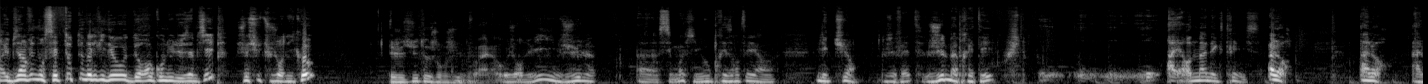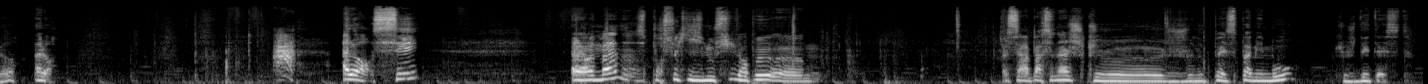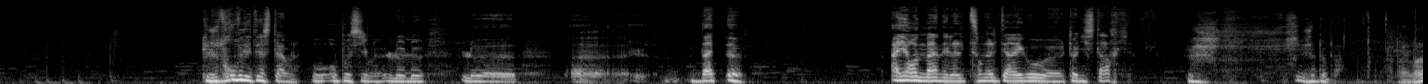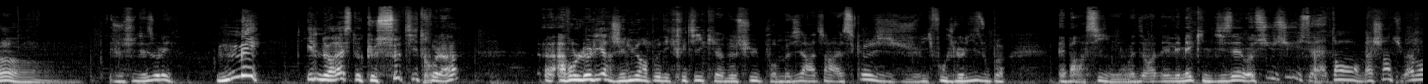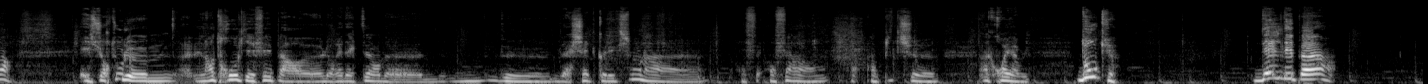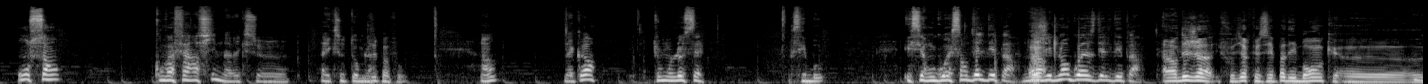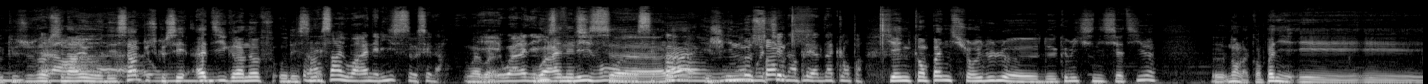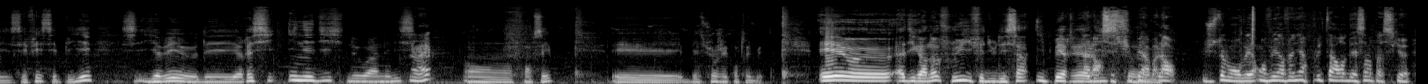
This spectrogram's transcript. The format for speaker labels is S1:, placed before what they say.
S1: Bonjour et bienvenue dans cette toute nouvelle vidéo de Rencontre du deuxième type. Je suis toujours Nico.
S2: Et je suis toujours Jules.
S1: Voilà, aujourd'hui, Jules, euh, c'est moi qui vais vous présenter une lecture que j'ai faite. Jules m'a prêté Iron Man Extremis. Alors, alors, alors, alors. Ah Alors, c'est Iron Man, pour ceux qui nous suivent un peu, euh, c'est un personnage que je ne pèse pas mes mots, que je déteste. Que je trouve détestable au, possible. Le, le, le, euh, euh, Iron Man et son alter ego Tony Stark, je, peux pas.
S2: voilà. Hein.
S1: Je suis désolé. Mais il ne reste que ce titre-là euh, avant de le lire, j'ai lu un peu des critiques dessus pour me dire, ah, tiens, est-ce que il faut que je le lise ou pas? Eh ben si, on va dire, les mecs qui me disaient, si, si, attends, machin, tu vas voir. Et surtout l'intro qui est fait par euh, le rédacteur de, de, la chaîne collection, là, on fait, on fait un, pitch euh, incroyable. Donc, dès le départ, on sent qu'on va faire un film avec ce, avec ce tome-là.
S2: C'est pas faux.
S1: Hein? D'accord? Tout le monde le sait. C'est beau. Et c'est angoissant dès le départ. Moi, j'ai de l'angoisse dès le départ.
S2: Alors déjà, il faut dire que c'est pas des branques, euh, que ce soit au scénario ou au dessin, euh, puisque c'est Adi Granoff au dessin.
S1: Au dessin et Warren Ellis au scénar.
S2: et Warren Ellis, euh, c'est pas il me semble qu'il y a une campagne sur Ulule de Comics Initiative. non, la campagne est, c'est fait, c'est plié. Il y avait des récits inédits de Warren Ellis en français. Et bien sûr, j'ai contribué. Et euh, Adi Granoff, lui, il fait du dessin hyper réaliste.
S1: Alors, c'est superbe. Alors, justement, on va, on va y revenir plus tard au dessin parce que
